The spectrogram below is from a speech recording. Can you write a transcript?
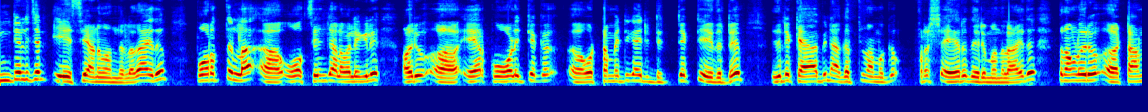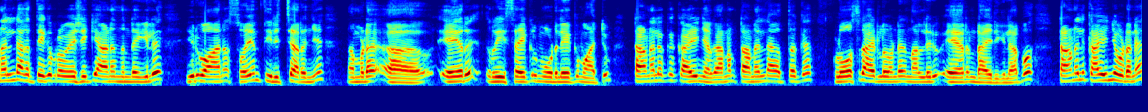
ഇന്റലിജന്റ് എ സി ആണ് വന്നിട്ടുള്ളത്. അതായത് പുറത്തുള്ള ഓക്സിജന്റെ അളവ് അല്ലെങ്കിൽ ആ ഒരു എയർ ക്വാളിറ്റി ഒക്കെ ഓട്ടോമാറ്റിക്കായിട്ട് ഡിറ്റക്ട് ചെയ്തിട്ട് ഇതിന്റെ ക്യാബിനകത്ത് നമുക്ക് ഫ്രഷ് എയർ തരുമെന്നുള്ള അതായത് ഇപ്പോൾ നമ്മളൊരു ടണലിന്റെ അകത്തേക്ക് പ്രവേശിക്കുകയാണെന്നുണ്ടെങ്കിൽ ഈ ഒരു വാഹനം സ്വയം തിരിച്ചറിഞ്ഞ് നമ്മുടെ എയർ റീസൈക്കിൾ മോഡിലേക്ക് മാറ്റും. ടണലൊക്കെ കഴിഞ്ഞാൽ കാരണം ടണലിന്റെ അകത്തൊക്കെ ക്ലോസ്ഡ് ആയിട്ടുള്ളതുകൊണ്ട് നല്ലൊരു എയർ ഉണ്ടായിരിക്കില്ല. അപ്പോൾ ടണൽ കഴിഞ്ഞ ഉടനെ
